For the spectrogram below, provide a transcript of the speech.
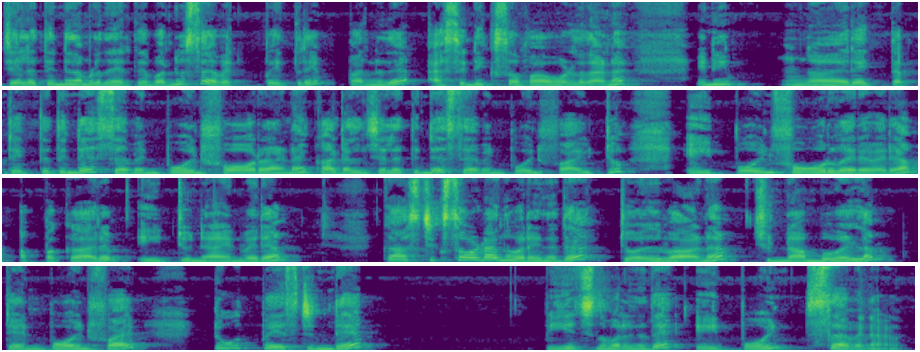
ജലത്തിന്റെ നമ്മൾ നേരത്തെ പറഞ്ഞു സെവൻ അപ്പോൾ ഇത്രയും പറഞ്ഞത് അസിഡിക് സ്വഭാവമുള്ളതാണ് ഇനി രക്തം. രക്തത്തിന്റെ സെവൻ പോയിന്റ് ഫോർ ആണ്. കടൽ ജലത്തിന്റെ seven point five to eight point four വരെ വരാം. അപ്പക്കാരം എയ്റ്റ് ടു നയൻ വരാം. കാസ്റ്റിക് സോഡ എന്ന് പറയുന്നത് ട്വൽവ് ആണ്. ചുണ്ണാമ്പ് വെള്ളം ടെൻ പോയിന്റ് ഫൈവ് ടൂത്ത് പേസ്റ്റിന്റെ പി എച്ച് എന്ന് പറയുന്നത് എയ്റ്റ് പോയിന്റ് സെവൻ ആണ്.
